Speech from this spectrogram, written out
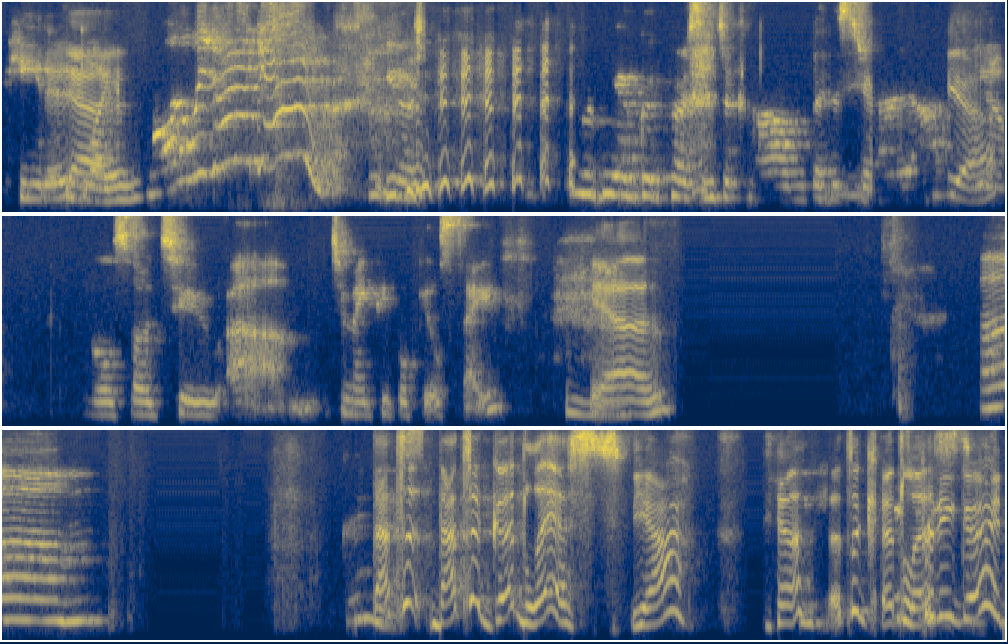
heated. Yeah. Like, what are we gonna do? You know, she would be a good person to calm the hysteria. Yeah. You know, also to um, to make people feel safe. yeah. Um, goodness. That's a that's a good list. Yeah. Yeah, that's a good It's list. pretty good.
